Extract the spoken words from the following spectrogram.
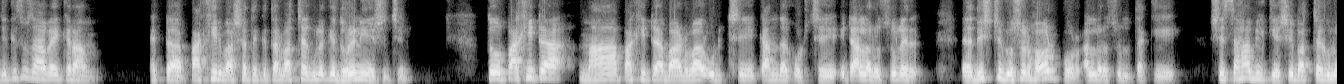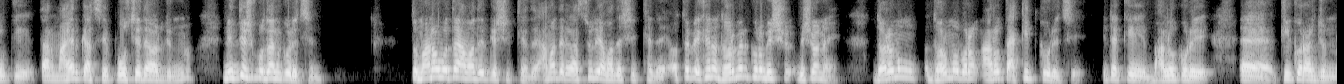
যে কিছু সাহাবাই কেরাম একটা পাখির বাসা থেকে তার বাচ্চাগুলোকে ধরে নিয়ে এসেছেন। তো পাখিটা মা, পাখিটা বারবার উঠছে, কান্দা করছে, এটা আল্লাহ রসুলের দৃষ্টিগোচর হওয়ার পর আল্লাহ রসুল তাকে সে সাহাবিকে, সে বাচ্চাগুলোকে তার মায়ের কাছে পৌঁছে দেওয়ার জন্য নির্দেশ প্রদান করেছেন। তো মানবতা আমাদেরকে শিক্ষা দেয়, আমাদের রাসুলই আমাদের শিক্ষা দেয়। অতএব এখানে ধর্মের কোনো বিষয় নয় ধর্ম ধর্ম বরং আরও তাকিদ করেছে এটাকে ভালো করে কি করার জন্য?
